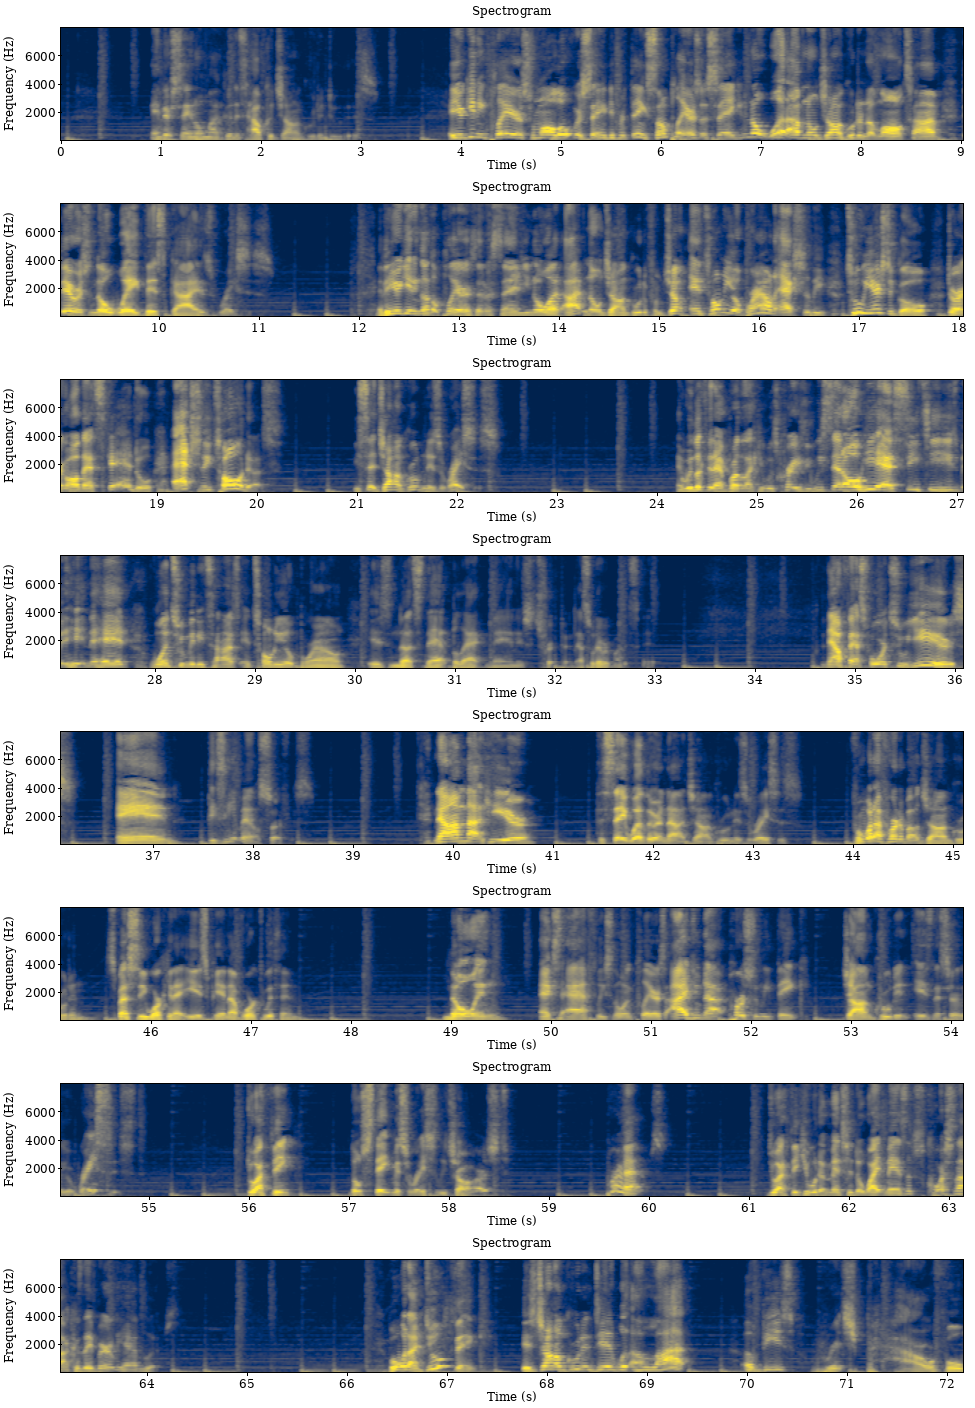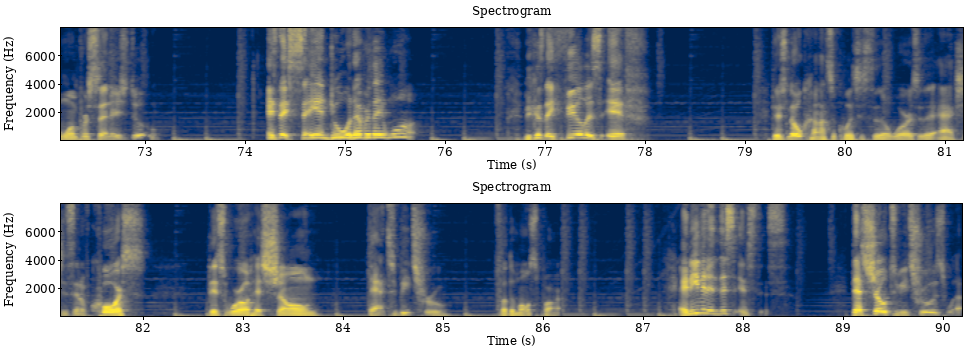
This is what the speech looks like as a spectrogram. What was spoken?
And they're saying, oh my goodness, how could Jon Gruden do this? And you're getting players from all over saying different things. Some players are saying, you know what? I've known Jon Gruden a long time. There is no way this guy is racist. And then you're getting other players that are saying, you know what? I've known Jon Gruden from jump. Antonio Brown actually, two years ago, during all that scandal, actually told us. He said Jon Gruden is a racist. And we looked at that brother like he was crazy. We said, oh, he has CT. He's been hitting the head one too many times. Antonio Brown is nuts. That black man is tripping. That's what everybody said. Now, fast forward two years, and these emails surface. Now, I'm not here to say whether or not Jon Gruden is a racist. From what I've heard about Jon Gruden, especially working at ESPN, I've worked with him, knowing ex athletes, knowing players, I do not personally think Jon Gruden is necessarily a racist. Do I think those statements are racially charged? Perhaps. Do I think he would have mentioned the white man's lips? Of course not, because they barely have lips. But what I do think is Jon Gruden did what a lot of these rich, powerful one percenters do. Is they say and do whatever they want. Because they feel as if there's no consequences to their words or their actions. And of course, this world has shown that to be true for the most part. And even in this instance, that showed to be true as well.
